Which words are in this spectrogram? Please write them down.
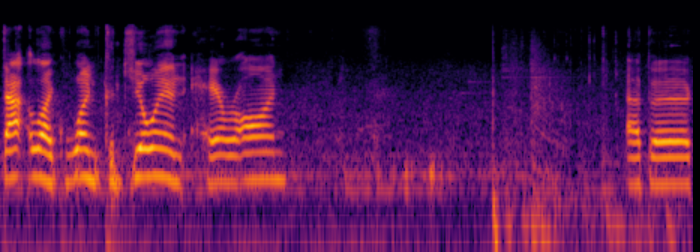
that like one cajillion hair on. Epic.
